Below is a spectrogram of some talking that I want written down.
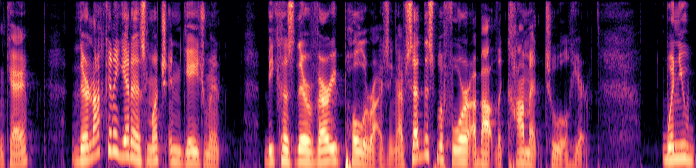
okay, they're not going to get as much engagement because they're very polarizing. I've said this before about the comment tool here. When you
